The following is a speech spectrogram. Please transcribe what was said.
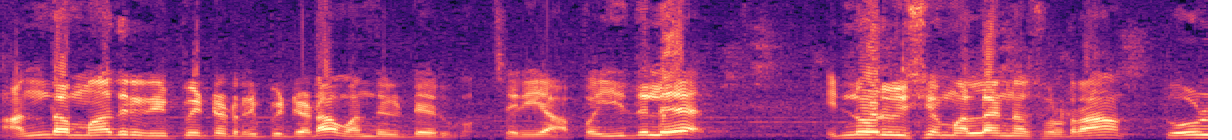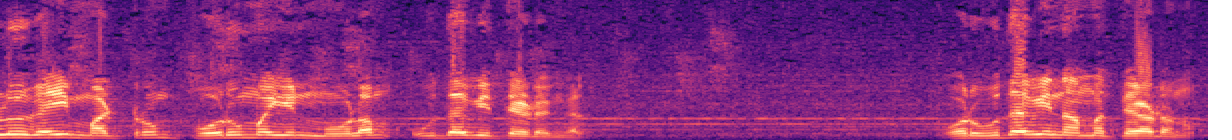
அந்த மாதிரி ரிப்பீட்டட் ரிப்பீட்டடாக வந்துக்கிட்டே இருக்கும். சரியா? அப்போ இதில் இன்னொரு விஷயம் எல்லாம் என்ன சொல்கிறான் தொழுகை மற்றும் பொறுமையின் மூலம் உதவி தேடுங்கள். ஒரு உதவி நம்ம தேடணும்.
